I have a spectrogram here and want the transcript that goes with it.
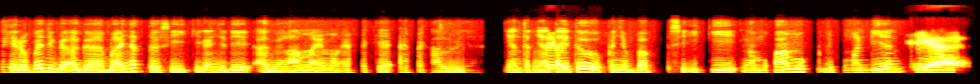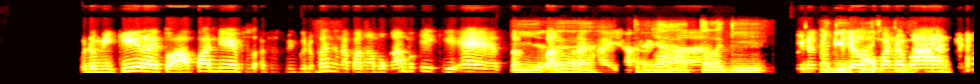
Hirupnya juga agak banyak tuh si Iki kan, jadi agak lama emang efeknya efek halunya. Yang ternyata itu penyebab si Iki ngamuk-ngamuk di pemandian. Iya. Udah mikir ah, itu apa nih episode, episode minggu depan kenapa ngamuk-ngamuk Kiki eh terbang Iya, terkaya. Ternyata lagi Udah lagi mikir jauh hype ke mana-mana.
